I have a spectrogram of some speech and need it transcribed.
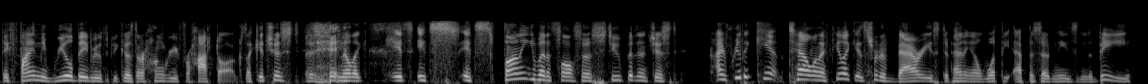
they find the real Babe Ruth because they're hungry for hot dogs. Like it's just you know like it's it's it's funny, but it's also stupid, and it's just. I really can't tell, and I feel like it sort of varies depending on what the episode needs them to be,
